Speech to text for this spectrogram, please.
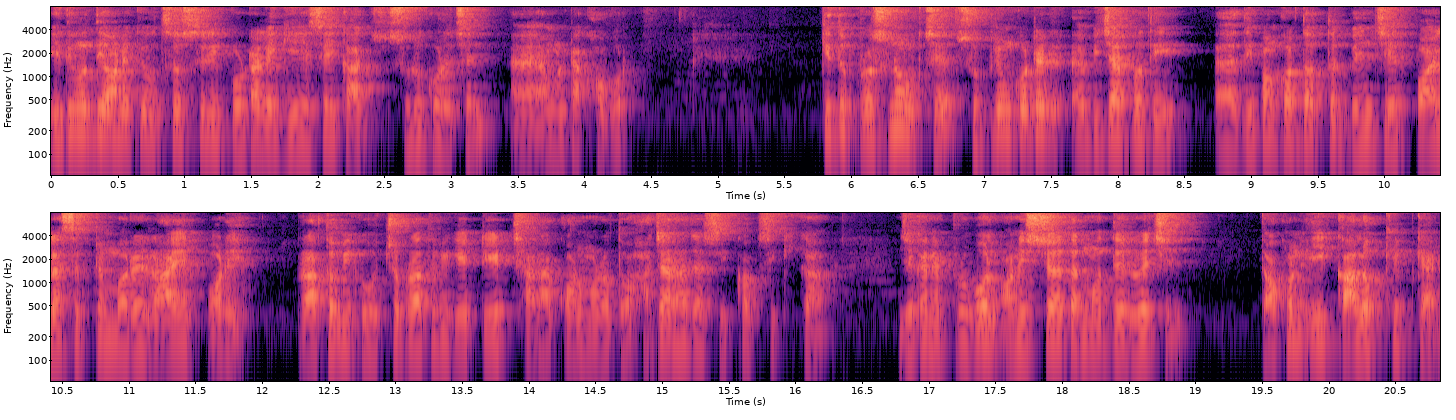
ইতিমধ্যে অনেকে উৎসশ্রী পোর্টালে গিয়ে সেই কাজ শুরু করেছেন এমনটা খবর। কিন্তু প্রশ্ন উঠছে, সুপ্রিম কোর্টের বিচারপতি দীপঙ্কর দত্তর বেঞ্চের পয়লা সেপ্টেম্বরের রায়ের পরে প্রাথমিক ও উচ্চ প্রাথমিকে টেট ছাড়া কর্মরত হাজার হাজার শিক্ষক, শিক্ষিকা যেখানে প্রবল অনিশ্চয়তার মধ্যে রয়েছে, তখন এই কালক্ষেপ কেন?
